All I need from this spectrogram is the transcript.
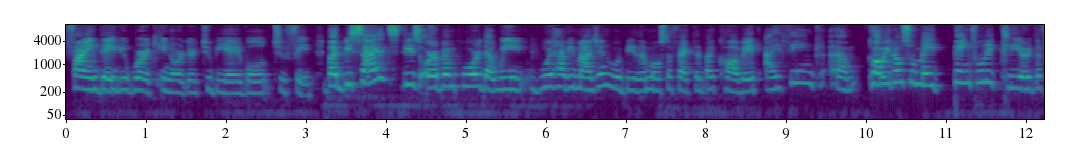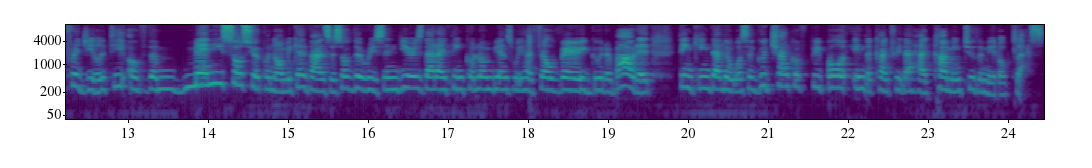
find daily work in order to be able to feed. But besides this urban poor that we would have imagined would be the most affected by COVID, I think um, COVID also made painfully clear the fragility of the many socioeconomic advances of the recent years that I think Colombians, we had felt very good about it, thinking that there was a good chunk of people in the country that had come into the middle class.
